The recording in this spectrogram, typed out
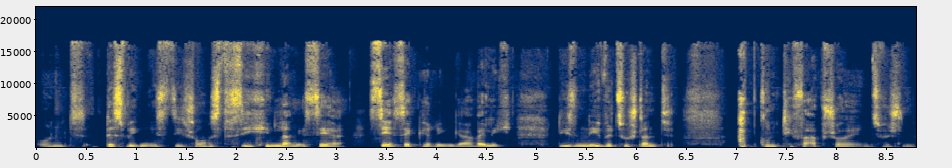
Und deswegen ist die Chance, dass ich hinlange, sehr, sehr, sehr gering, ja, weil ich diesen Nebelzustand abgrundtief verabscheue inzwischen.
